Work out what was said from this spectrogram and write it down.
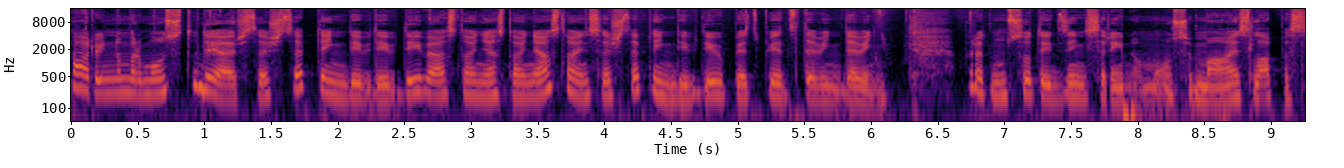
Tāruņa numuru mūsu studijā ir 6722, 888, 672, 559. Varat mums sūtīt ziņas arī no mūsu mājas lapas.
